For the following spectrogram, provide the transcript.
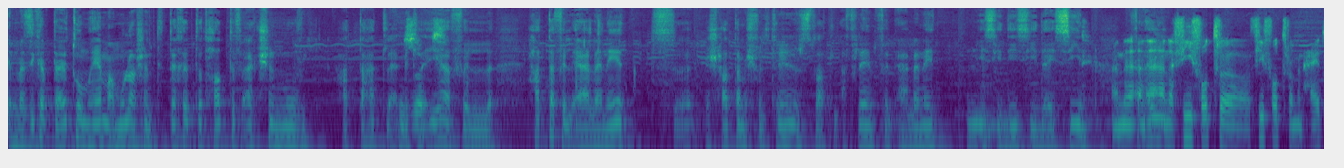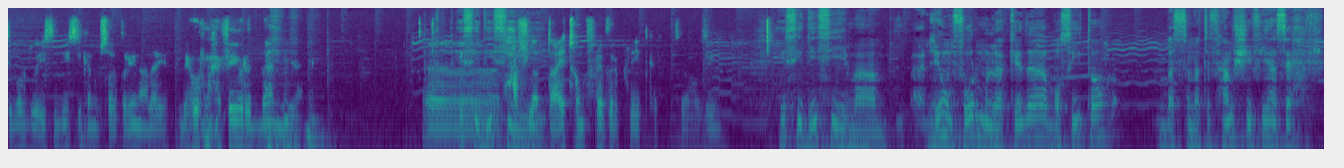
المزيكا بتاعتهم هي معمولة عشان تتاخد تتحط في action movie حتى هتلاقي بالظبط. بتلاقيها في ال... حتى في الإعلانات مش حتى مش في ال trailers بتاعت الأفلام في الإعلانات اي سي دي سي دايسين أنا فأي- أنا أنا في فتره في فترة من حياتي برضو اي سي دي سي كانوا مسيطرين عليا. they were my favorite band يعني. آه، AC/DC الحفلة بتاعتهم في River Plate كانت عظيمة. اي سي دي سي ما ليهم فورمولا كده بسيطة بس ما تفهمش فيها سحر.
